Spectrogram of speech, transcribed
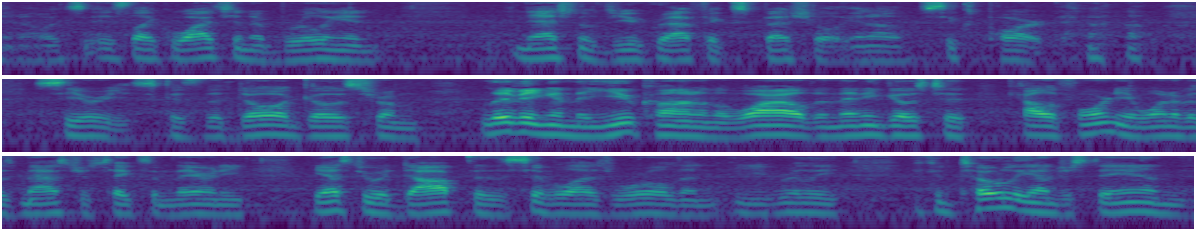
You know, it's it's like watching a brilliant National Geographic special. You know, six part series because the dog goes from living in the Yukon in the wild, and then he goes to California. One of his masters takes him there, and he he has to adapt to the civilized world, and he really you can totally understand.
